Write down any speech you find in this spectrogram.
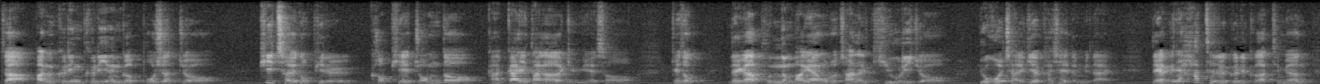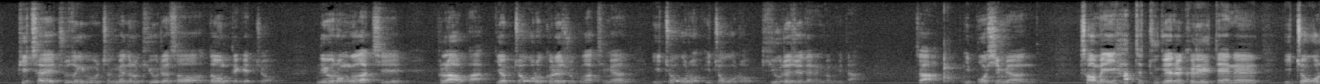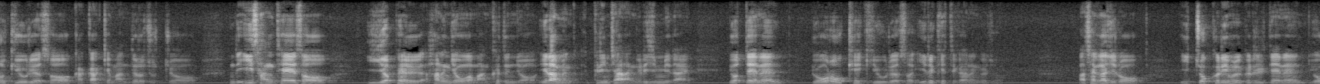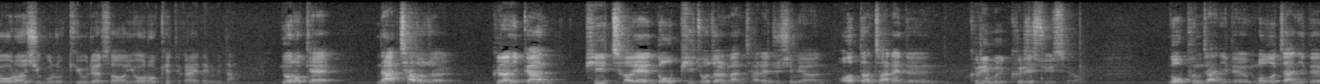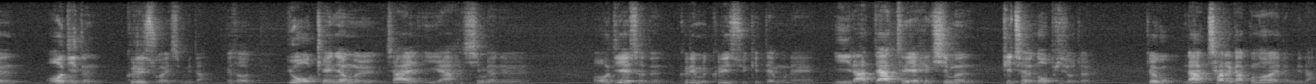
자, 방금 그림 그리는 거 보셨죠? 피처의 높이를 커피에 좀 더 가까이 다가가기 위해서 계속 내가 붓는 방향으로 잔을 기울이죠. 요걸 잘 기억하셔야 됩니다. 내가 그냥 하트를 그릴 것 같으면 피처의 주둥이 부분 정면으로 기울여서 넣으면 되겠죠. 근데 요런 거 같이 플라워팟 옆쪽으로 그려줄 것 같으면 이쪽으로 이쪽으로 기울여줘야 되는 겁니다. 자, 이 보시면 처음에 이 하트 두 개를 그릴 때는 이쪽으로 기울여서 가깝게 만들어 줬죠. 근데 이 상태에서 이 옆에 하는 경우가 많거든요. 이러면 그림 잘 안 그려집니다. 요때는 요렇게 기울여서 이렇게 들어가는 거죠. 마찬가지로 이쪽 그림을 그릴 때는 요런 식으로 기울여서 요렇게 들어가야 됩니다. 요렇게 낙차 조절 그러니까 피처의 높이 조절만 잘 해주시면 어떤 잔에든 그림을 그릴 수 있어요. 높은 잔이든 머그잔이든 어디든 그릴 수가 있습니다. 그래서 요 개념을 잘 이해하시면은 어디에서든 그림을 그릴 수 있기 때문에 이 라떼아트의 핵심은 피처의 높이 조절 결국 낙차를 갖고 놀아야 됩니다.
